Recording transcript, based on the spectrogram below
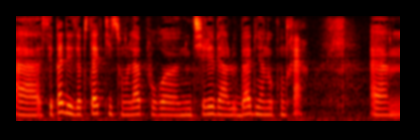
euh, ce pas des obstacles qui sont là pour euh, nous tirer vers le bas, bien au contraire. Euh,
